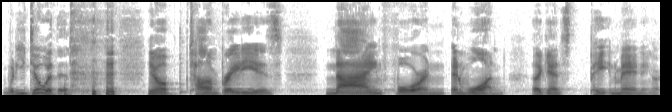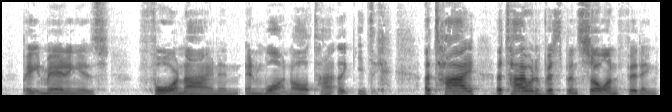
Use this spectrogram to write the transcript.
what do you do with it? you know, Tom Brady is nine, four, and, and one against Peyton Manning, or Peyton Manning is four, nine, and, and one all time. Like it's a tie. A tie would have just been so unfitting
